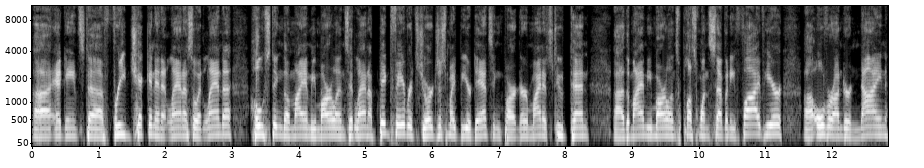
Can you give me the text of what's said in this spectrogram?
against Fried Chicken in Atlanta. So Atlanta hosting the Miami Marlins. Atlanta big favorites. George, this might be your dancing partner. Minus two ten. The Miami Marlins plus one seventy five here. Over under nine.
